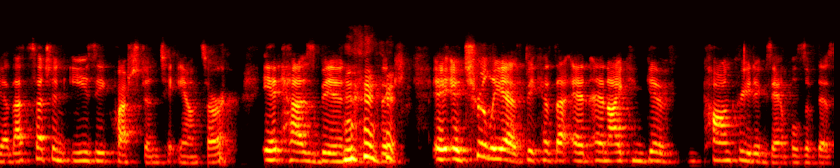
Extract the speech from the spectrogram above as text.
Yeah, that's such an easy question to answer. It has been, the, it, it, truly is because, that, and, and I can give concrete examples of this.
